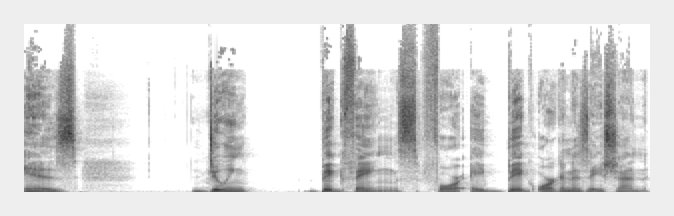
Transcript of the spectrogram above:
is doing big things for a big organization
